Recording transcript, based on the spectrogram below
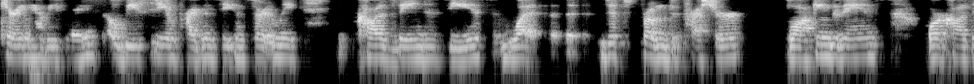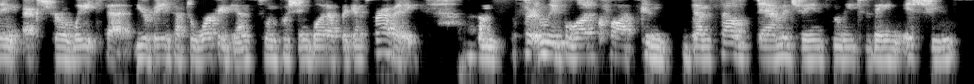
carrying heavy things. Obesity and pregnancy can certainly cause vein disease. What just from the pressure blocking the veins or causing extra weight that your veins have to work against when pushing blood up against gravity. Um, certainly, blood clots can themselves damage veins and lead to vein issues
